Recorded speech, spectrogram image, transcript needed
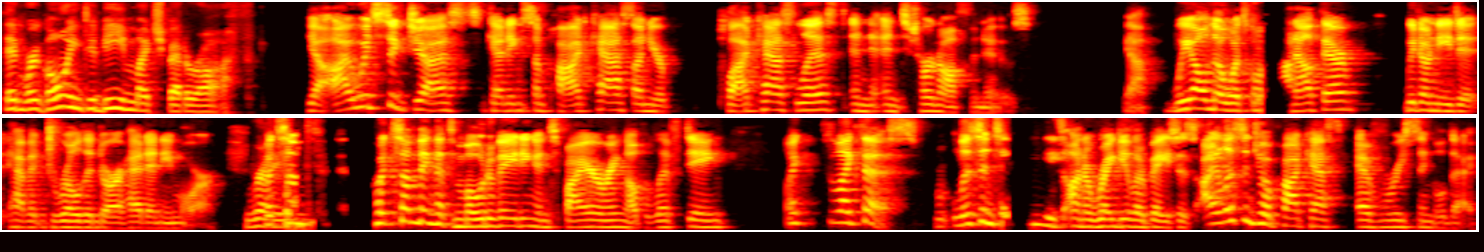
then we're going to be much better off. Yeah, I would suggest getting some podcasts on your podcast list and and turn off the news. Yeah. We all know what's going on out there. We don't need to have it drilled into our head anymore. Right. Put, some, put something that's motivating, inspiring, uplifting, like like this. Listen to these on a regular basis. I listen to a podcast every single day.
